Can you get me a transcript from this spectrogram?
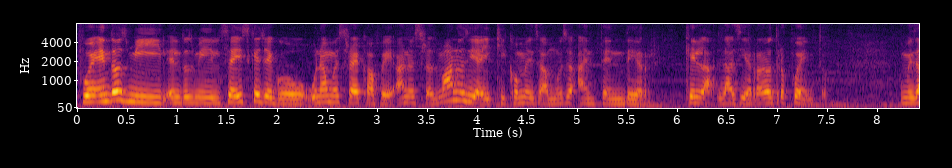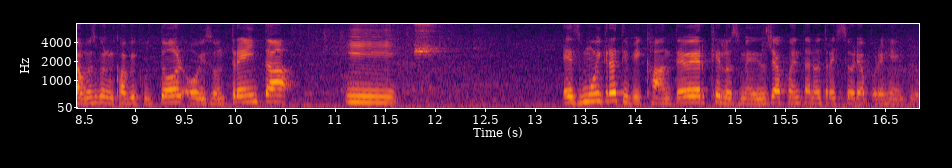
fue en, 2000, en 2006 que llegó una muestra de café a nuestras manos y ahí comenzamos a entender que la, la sierra era otro cuento. Comenzamos con un caficultor, hoy son 30 y es muy gratificante ver que los medios ya cuentan otra historia, por ejemplo.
